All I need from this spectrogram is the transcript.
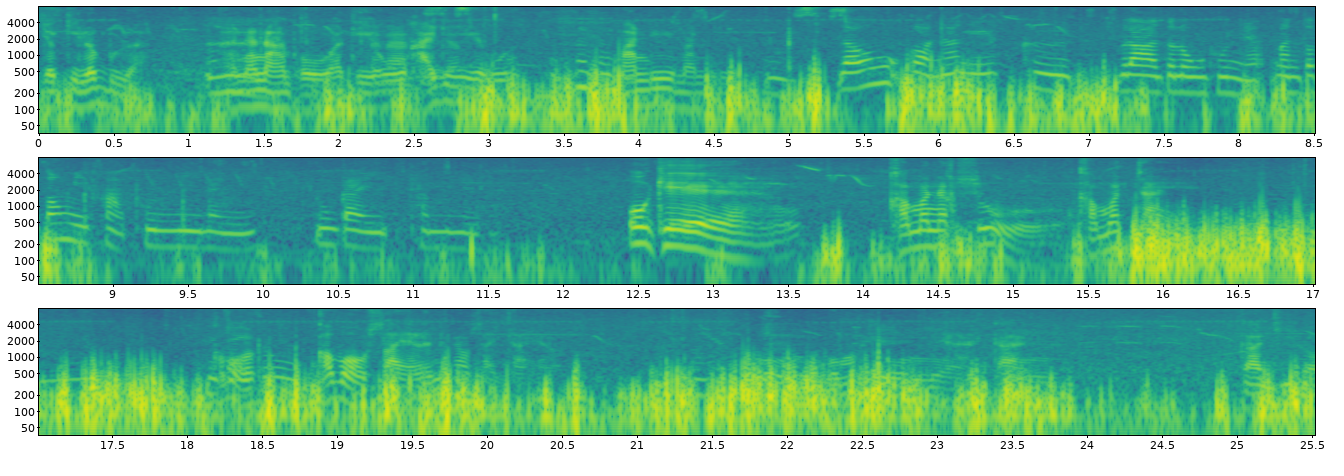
เดี๋ยวกินแล้วเบื่ออืมนานๆโผล่มาทีโอ้ขายดีอะคุณมันดีมันดีแล้วก่อนหน้านี้คือเวลาจะลงทุนเนี้ยมันจะต้องมีขาดทุนมีอะไรอย่างนี้ลุงไก่ทำยังไงคะโอเคคำว่านักสู้ คำว่าใจมีเขาใจบอกว่าสู้เขาบอกใส่อะไรไม่เท่าใส่ใจอะหนึ่งผมเองเนี่ยการการที่เรา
